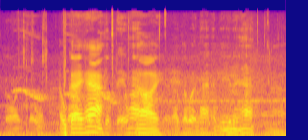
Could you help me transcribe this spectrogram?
rồi đủ Ok Rồi, ha. 40 triệu ha Rồi. rồi cảm ơn hai anh ghi đây ha À.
